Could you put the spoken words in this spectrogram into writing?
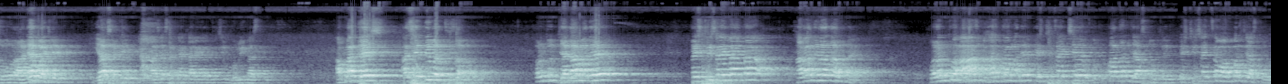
समोर आल्या पाहिजे यासाठी माझ्यासारख्या कार्यकर्त्याची भूमिका असते. आपला देश हा शेतीवरती चालतो. परंतु जगामध्ये पेस्टिसाईडला आता थारा दिला जात नाही. परंतु आज भारतामध्ये पेस्टिसाईडचे उत्पादन जास्त होते. पेस्टिसाईडचा वापर जास्त होतो.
